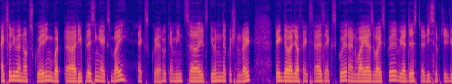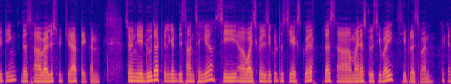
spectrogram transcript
Actually we are not squaring but uh, replacing x by x square. Okay means uh, it's given in the question right? Take the value of x as x square and y as y square. We are just resubstituting the uh, values which you have taken. So when you do that we'll get this answer here. C uh, y square is equal to cx square plus uh, minus 2c by c plus 1 okay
